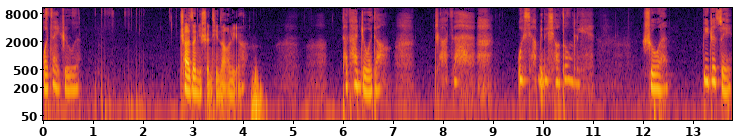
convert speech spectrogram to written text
我再追问：“插在你身体哪里啊？他看着我道：“插在我下面的小洞里。”说完，闭着嘴，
